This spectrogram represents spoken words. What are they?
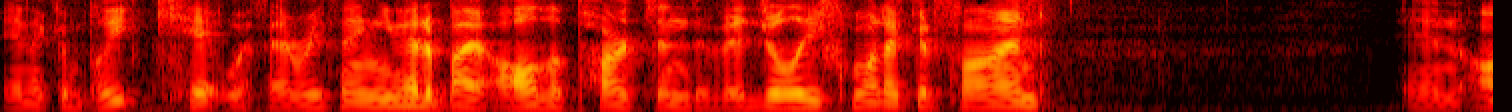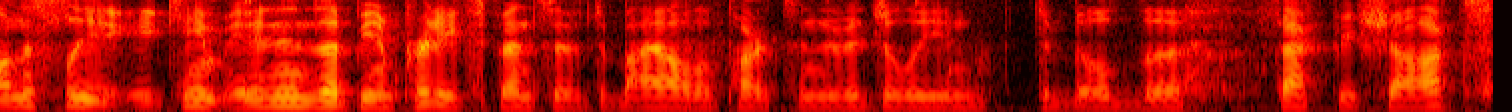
in a complete kit with everything. You had to buy all the parts individually, from what I could find. And honestly, it came. It ended up being pretty expensive to buy all the parts individually and to build the factory shocks.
